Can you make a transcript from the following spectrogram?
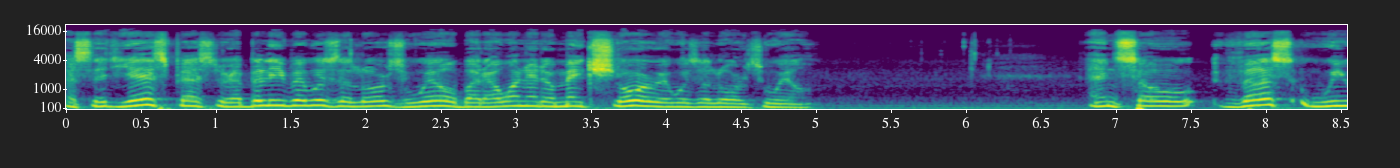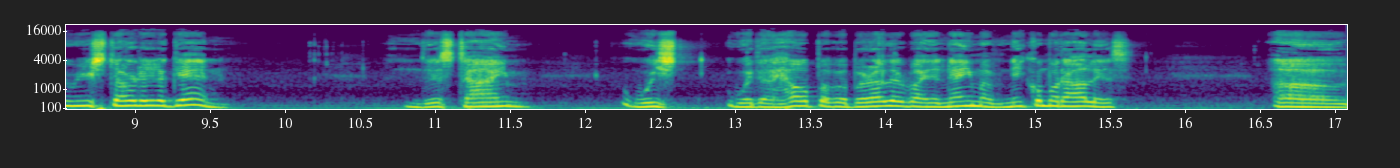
I said, Yes, Pastor, I believe it was the Lord's will, but I wanted to make sure it was the Lord's will. And so, thus, we restarted again. This time, we, with the help of a brother by the name of Nico Morales, uh,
